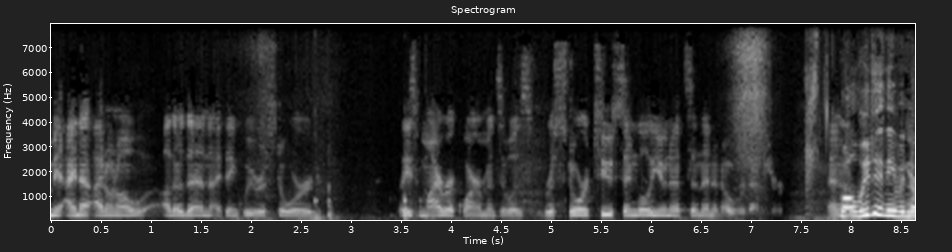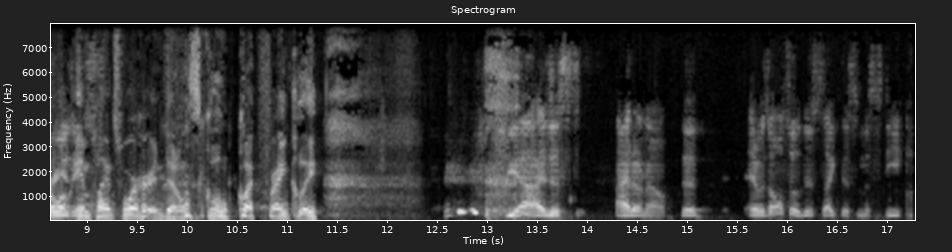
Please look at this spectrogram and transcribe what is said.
mean, I know, I don't know. Other than I think we restored, at least my requirements, it was restore two single units and then an overdenture. And well, we didn't even know what implants were in dental school, quite frankly. yeah, I just I don't know. The it was also just like this mystique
